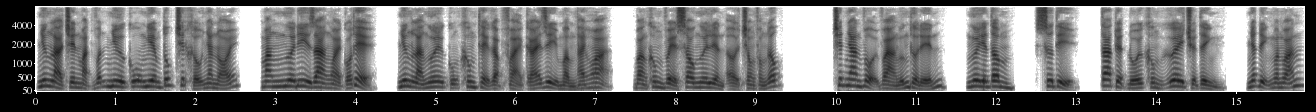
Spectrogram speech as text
nhưng là trên mặt vẫn như cũ nghiêm túc chiết khấu nhan nói, mang ngươi đi ra ngoài có thể, nhưng là ngươi cũng không thể gặp phải cái gì mầm thai họa, bằng không về sau ngươi liền ở trong phòng đốc. Chiết nhan vội vàng ứng thừa đến, ngươi yên tâm, sư tỷ, ta tuyệt đối không gây chuyện tình, nhất định ngoan ngoãn.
